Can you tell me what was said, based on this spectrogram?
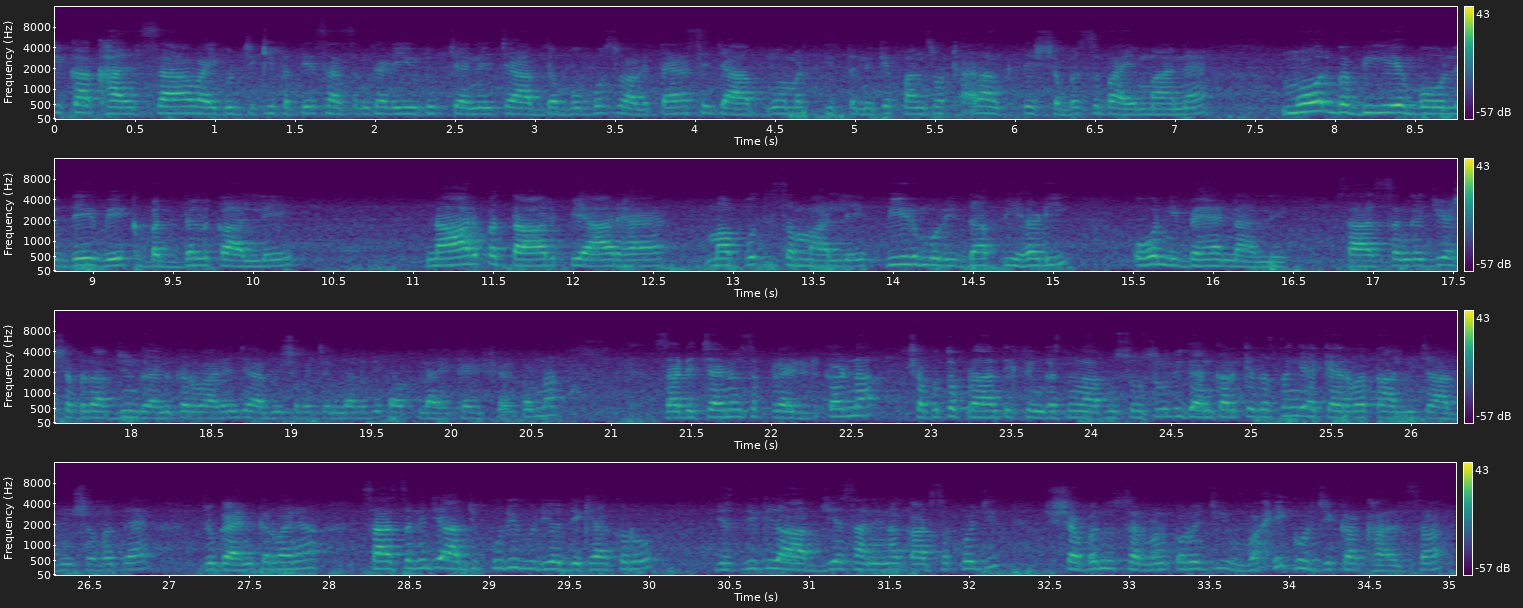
ਜੀ ਕਾ ਖਾਲਸਾ, ਵਾਹਿਗੁਰੂ ਜੀ ਕੀ ਫਤਿਹ ਸਾਸਨ ਸਾਡੇ YouTube ਚੈਨਲ 'ਚ ਆਪ ਦਾ ਬਹੁਤ ਬਹੁਤ ਸਵਾਗਤ ਹੈ। ਅਸੀਂ ਜਾਪ ਨੂੰ ਅਮਰਤ ਕੀਰਤਨ ਕੇ 518 ਅੰਕ ਤੇ ਸ਼ਬਦ ਸੁਭਾਇਮਾਨ ਹੈ। ਮੋਰ ਬਬੀਏ ਬੋਲਦੇ ਵੇਖ ਬੱਦਲ ਕਾਲੇ, ਨਾਰ ਪਤਾਰ ਪਿਆਰ ਹੈ, ਮਾਂ ਪੁੱਤ ਸੰਭਾਲੇ, ਪੀਰ ਮੁਰੀਦਾ ਪਿਹੜੀ, ਉਹ ਨਿਭੈ ਨਾਲੇ। ਸਾਧ ਸੰਗਤ ਜੀ, ਇਹ ਸ਼ਬਦ ਆਪ ਜੀ ਨੂੰ ਗਾਇਨ ਕਰਵਾ ਰਹੇ ਹਾਂ। ਜੇ ਆਪ ਨੂੰ ਸ਼ਬਦ ਚੰਗਾ ਲੱਗੇ ਤਾਂ ਆਪ ਲਾਈਕ ਐਂਡ ਸ਼ੇਅਰ ਕਰਨਾ। ਸਾਡੇ ਚੈਨਲ ਨੂੰ ਸਬਸਕ੍ਰਾਈਬ ਕਰਨਾ ਸ਼ਬਦ ਤੋਂ ਪ੍ਰਾਂਤ ਇੱਕ ਫਿੰਗਰਸ ਨਾਲ ਆਪ ਨੂੰ ਸੋਸਲ ਵੀ ਗਾਇਨ ਕਰਕੇ ਦੱਸਾਂਗੇ ਇਹ ਕੈਰਵਾ ਤਾਲ ਵਿੱਚ ਆਪ ਜੀ ਨੂੰ ਸ਼ਬਦ ਹੈ ਜੋ ਗਾਇਨ ਕਰਵਾ ਰਹੇ ਹਾਂ ਸਾਧ ਸੰਗਤ ਜੀ ਆਪ ਜੀ ਪੂਰੀ ਵੀਡੀਓ ਦੇਖਿਆ ਕਰੋ ਜਿਸ ਦੀ ਕਿ ਆਪ ਜੀ ਆਸਾਨੀ ਨਾਲ ਕੱਢ ਸਕੋ ਜੀ ਸ਼ਬਦ ਨੂੰ ਸਰਵਣ ਕਰੋ ਜੀ ਵਾਹਿਗੁਰੂ ਜੀ ਕਾ ਖਾਲਸਾ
